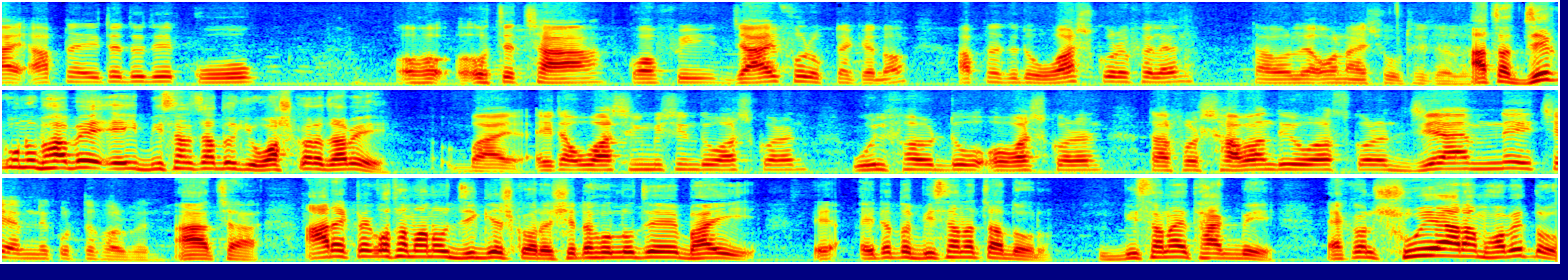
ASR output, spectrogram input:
ভাই আপনার এটা যদি কোক হচ্ছে চা কফি যাই ফুরুক না কেন আপনি যদি ওয়াশ করে ফেলেন তাহলে অনায়াসে উঠে যাবে। আচ্ছা যে কোনো ভাবে এই বিছানা চাদর কি ওয়াশ করা যাবে? ভাই এটা ওয়াশিং মেশিন দিয়ে ওয়াশ করেন উইল ফাউড দিয়ে ওয়াশ করেন, তারপর সাবান দিয়ে ওয়াশ করেন, যে এমনি ইচ্ছে এমনি করতে পারবেন। আচ্ছা আর একটা কথা মানুষ জিজ্ঞেস করে, সেটা হলো যে, ভাই এটা তো বিছানা চাদর, বিছানায় থাকবে, এখন শুয়ে আরাম হবে তো?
